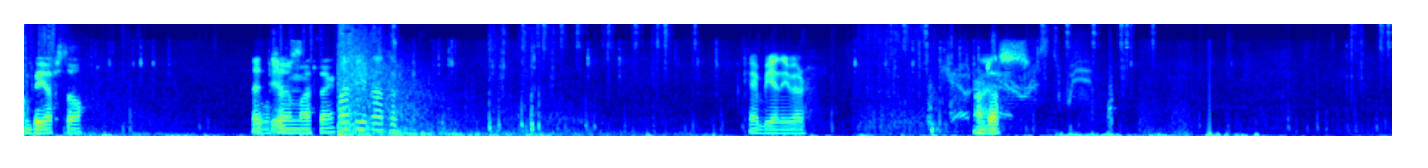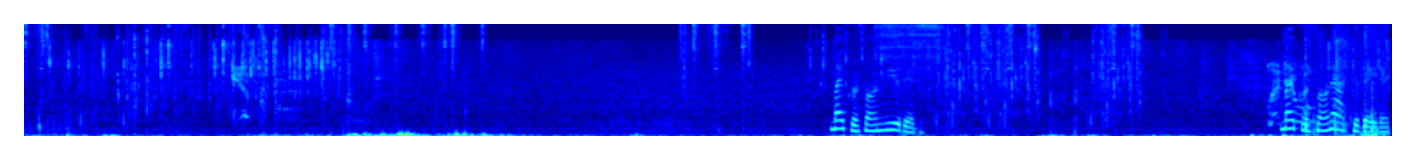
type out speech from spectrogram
On BF still. Let Also him, I think. One being under. can be anywhere. I'm done. Nice. Microphone muted. Microphone activated.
